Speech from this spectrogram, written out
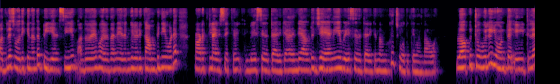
അതിൽ ചോദിക്കുന്നത് പി എൽ സിയും അതേപോലെ തന്നെ ഏതെങ്കിലും ഒരു കമ്പനിയുടെ പ്രോഡക്റ്റ് ലൈഫ് സൈക്കിൾ ബേസ് ചെയ്തിട്ടായിരിക്കും. അതിന്റെ ആ ഒരു ജേണിയെ ബേസ് ചെയ്തിട്ടായിരിക്കും നമുക്ക് ചോദിക്കുന്നുണ്ടാവുക. ബ്ലോക്ക് ടൂവിൽ യൂണിറ്റ് എയ്റ്റിലെ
